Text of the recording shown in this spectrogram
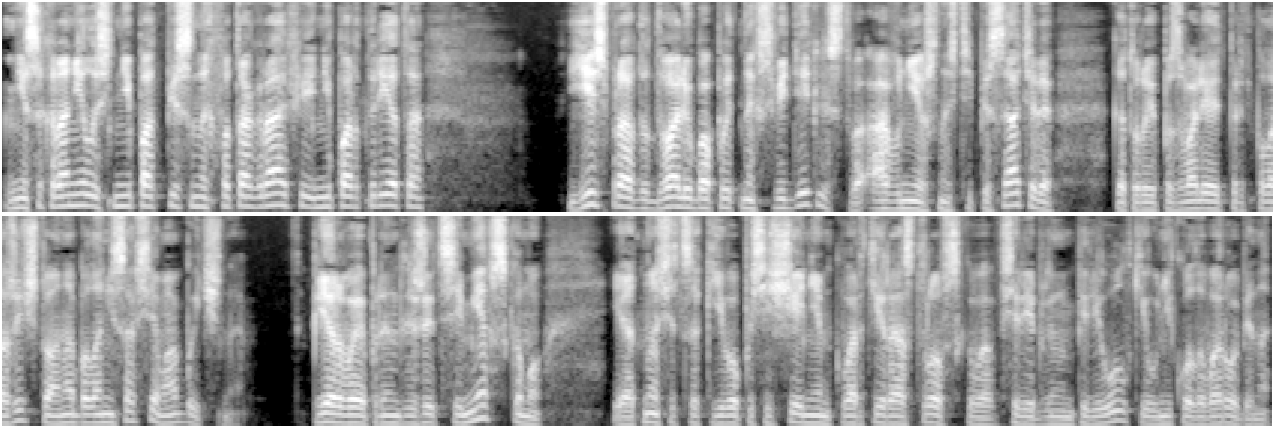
Не сохранилось ни подписанных фотографий, ни портрета, есть, правда, два любопытных свидетельства о внешности писателя, которые позволяют предположить, что она была не совсем обычна. Первое принадлежит Семевскому и относится к его посещениям квартиры Островского в Серебряном переулке у Никола Воробина.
